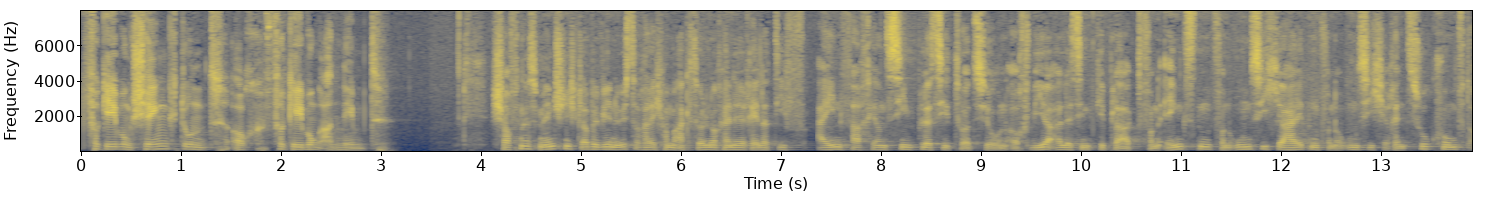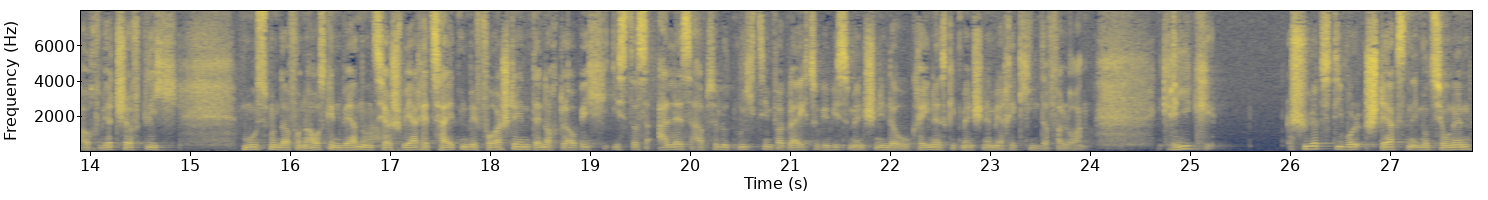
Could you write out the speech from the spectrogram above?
Vergebung schenkt und auch Vergebung annimmt. Schaffen es Menschen? Ich glaube, wir in Österreich haben aktuell noch eine relativ einfache und simple Situation. Auch wir alle sind geplagt von Ängsten, von Unsicherheiten, von einer unsicheren Zukunft, auch wirtschaftlich muss man davon ausgehen, werden uns sehr schwere Zeiten bevorstehen. Dennoch glaube ich, ist das alles absolut nichts im Vergleich zu gewissen Menschen in der Ukraine. Es gibt Menschen, die haben ihre Kinder verloren. Krieg schürt die wohl stärksten Emotionen.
